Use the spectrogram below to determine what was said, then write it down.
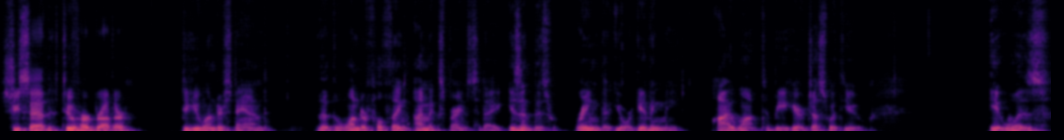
she said to her brother, Do you understand that the wonderful thing I'm experiencing today isn't this ring that you're giving me? I want to be here just with you. It was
